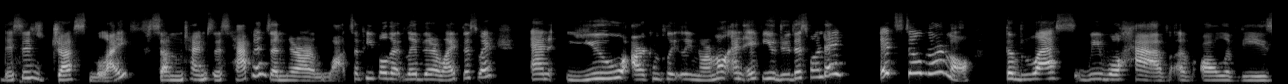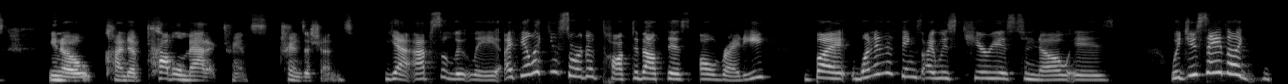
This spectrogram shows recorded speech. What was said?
this is just life. Sometimes this happens, and there are lots of people that live their life this way, and you are completely normal. And if you do this one day, it's still normal. The less we will have of all of these, you know, kind of problematic trans transitions. Yeah, absolutely. I feel like you sort of talked about this already, but one of the things I was curious to know is would you say that like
